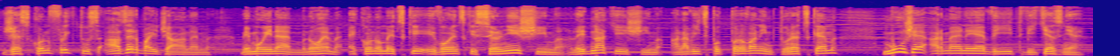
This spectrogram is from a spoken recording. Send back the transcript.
že z konfliktu s Azerbajdžánem, mimo jiné mnohem ekonomicky i vojensky silnějším, lidnatějším a navíc podporovaným Tureckem, může Arménie vyjít vítězně.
